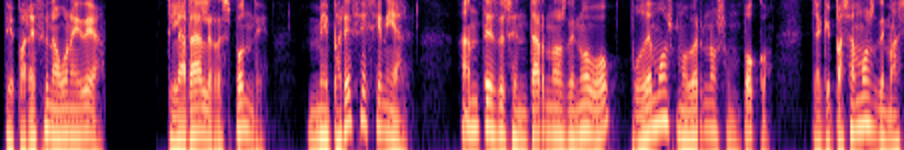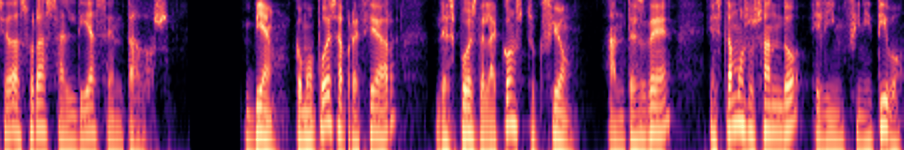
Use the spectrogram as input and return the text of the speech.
¿Te parece una buena idea? Clara le responde Me parece genial. Antes de sentarnos de nuevo podemos movernos un poco, ya que pasamos demasiadas horas al día sentados. Bien, como puedes apreciar, después de la construcción antes de, estamos usando el infinitivo.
